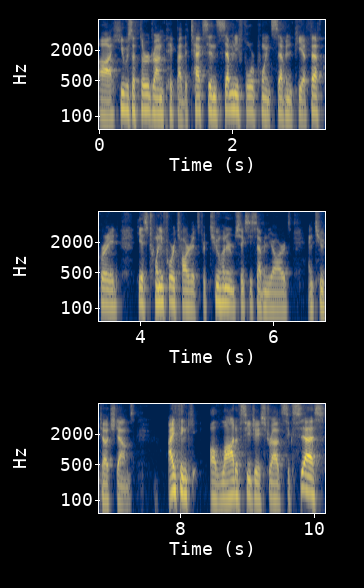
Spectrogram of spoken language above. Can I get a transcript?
uh, he was a third round pick by the Texans, 74.7 PFF grade. He has 24 targets for 267 yards and two touchdowns. I think a lot of CJ Stroud's success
